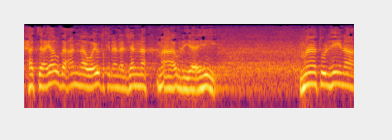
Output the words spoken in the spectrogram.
حتى يرضى عنا ويدخلنا الجنة مع أوليائه. ما تلهينا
